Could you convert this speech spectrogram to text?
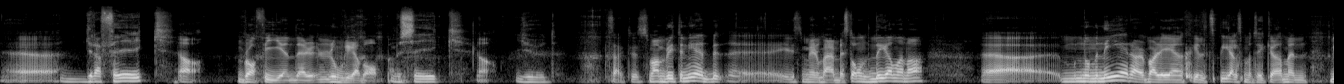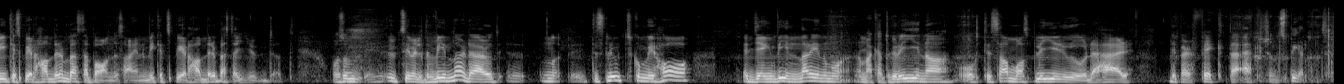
eh, Grafik, ja, bra fiender, roliga vapen. musik, Ja. ljud. Exakt. Så man bryter ner eh, liksom i de här beståndsdelarna. Eh, nominerar varje enskilt spel som man tycker att men, vilket spel hade den bästa bandesignen, vilket spel hade det bästa ljudet. Och så utser vi en liten vinnare där och eh, till slut kommer vi ha ett gäng vinnare inom de här kategorierna och tillsammans blir ju det här det perfekta actionspelet.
